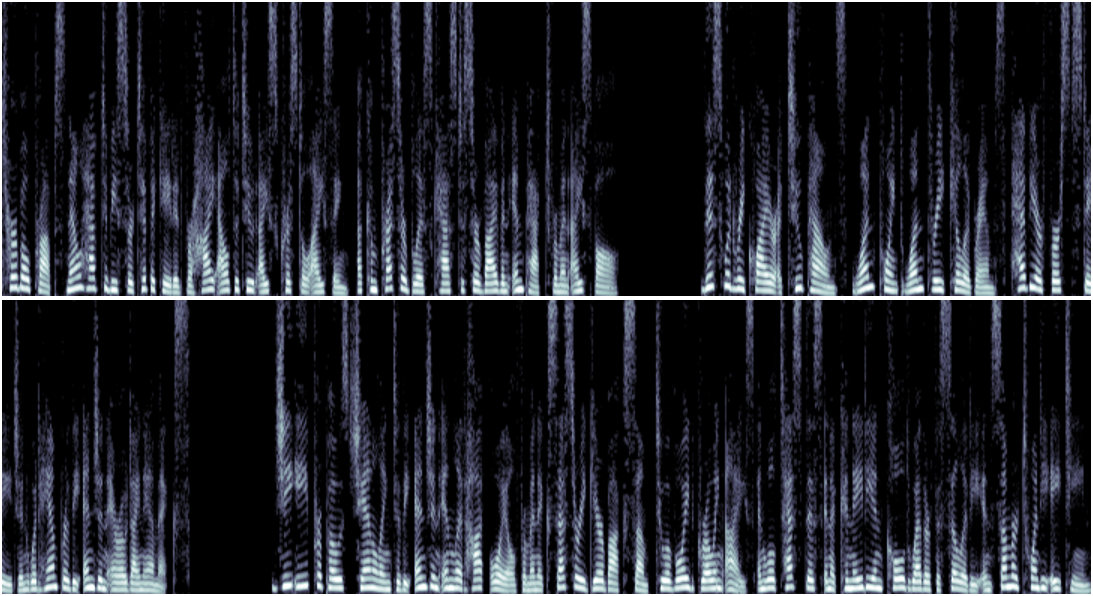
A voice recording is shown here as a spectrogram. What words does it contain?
Turboprops now have to be certificated for high-altitude ice crystal icing. A compressor blisk has to survive an impact from an ice ball. This would require a 2 pounds (1.13 kilograms) heavier first stage and would hamper the engine aerodynamics. GE proposed channeling to the engine inlet hot oil from an accessory gearbox sump to avoid growing ice and will test this in a Canadian cold weather facility in summer 2018.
